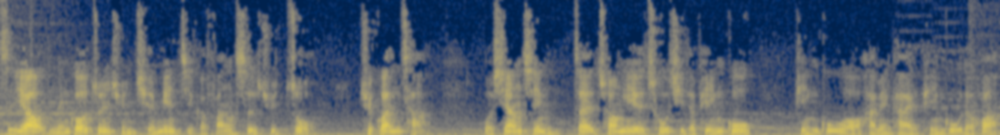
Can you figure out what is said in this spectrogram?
只要能够遵循前面几个方式去做，去观察，我相信在创业初期的评估，评估哦，还没开评估的话，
